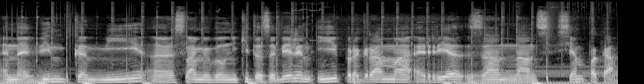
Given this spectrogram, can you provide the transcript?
новинками. Э, с вами был Никита Забелин и программа «Резонанс». Всем пока!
